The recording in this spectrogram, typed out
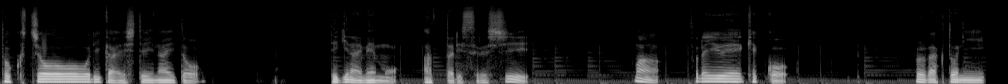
特徴を理解していないとできない面もあったりするし、まあ、それゆえ結構、プロダクトに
